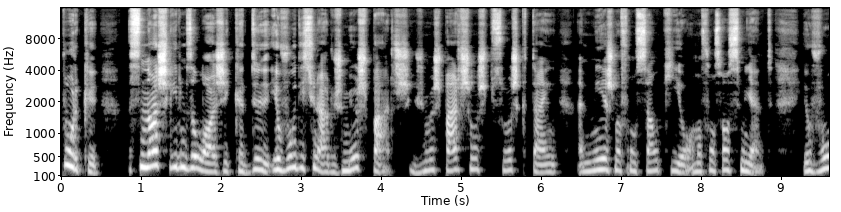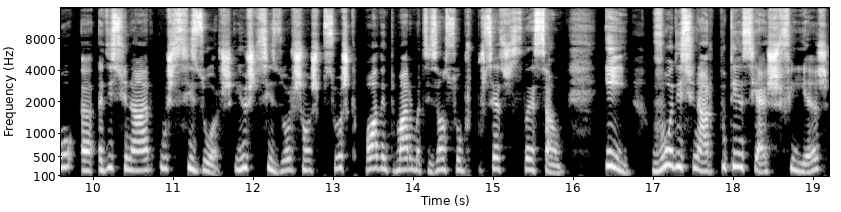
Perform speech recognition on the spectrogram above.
Porque se nós seguirmos a lógica de eu vou adicionar os meus pares, os meus pares são as pessoas que têm a mesma função que eu, uma função semelhante, eu vou uh, adicionar os decisores, e os decisores são as pessoas que podem tomar uma decisão sobre processos de seleção, e vou adicionar potenciais FIAs,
